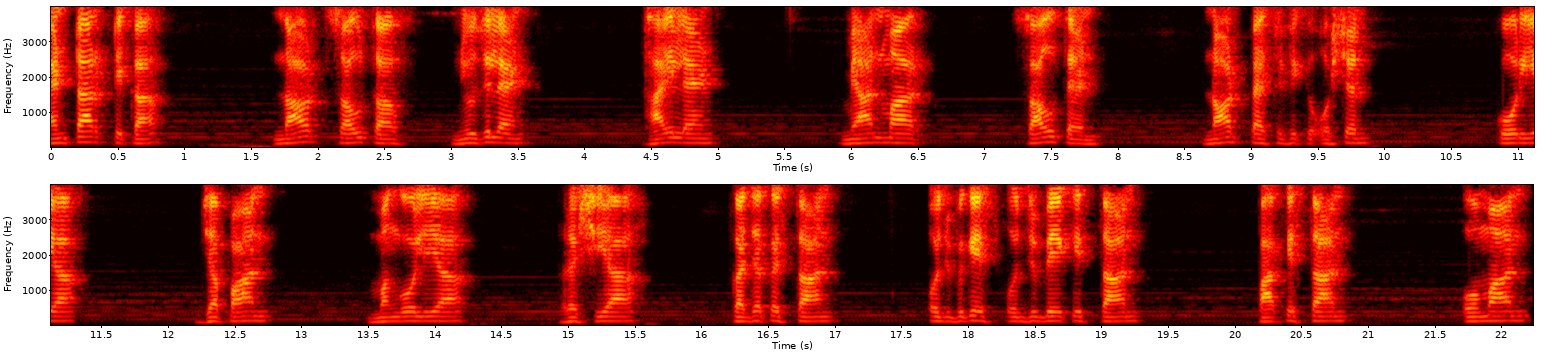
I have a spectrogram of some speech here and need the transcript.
Antarctica, north south of न्यूजीलैंड, Thailand, Myanmar, south and north Pacific Ocean Korea, Japan, Mongolia, Russia, Kazakhstan, उज्बेकिस, Uzbekistan, Pakistan, Oman,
